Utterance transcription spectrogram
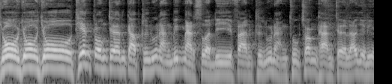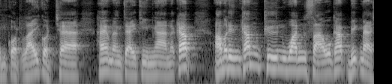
โยโยโยเที่ยงตรงเจอกับคลึงรุ่หนังบิ๊กแมทสวัสดีแฟนคลึงรุ่หนังทุกช่องทางเจอแล้วอย่าลืมกดไลค์กดแชร์ให้กำลังใจทีมงานนะครับ เอามาถึงค่ำคืนวันเสาร์ครับบิ๊กแมท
